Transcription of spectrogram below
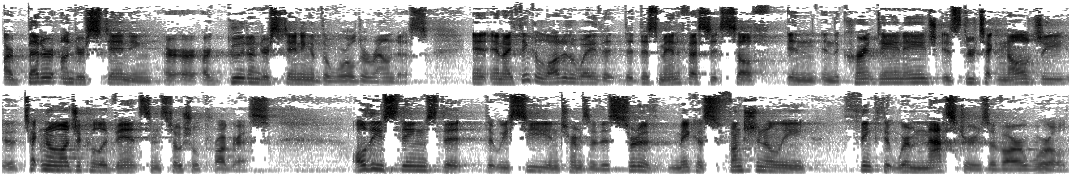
our better understanding, our, our, good understanding of the world around us. And, and, I think a lot of the way that, that this manifests itself in, in the current day and age is through technology, uh, technological advance and social progress. All these things that, that we see in terms of this sort of make us functionally think that we're masters of our world.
